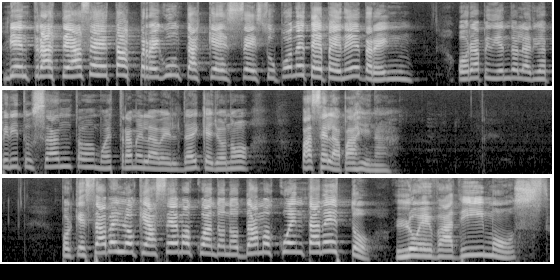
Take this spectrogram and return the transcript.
Mientras te haces estas preguntas que se supone te penetren, ora pidiéndole a Dios Espíritu Santo, muéstrame la verdad y que yo no pase la página. Porque ¿sabes lo que hacemos cuando nos damos cuenta de esto? Lo evadimos.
